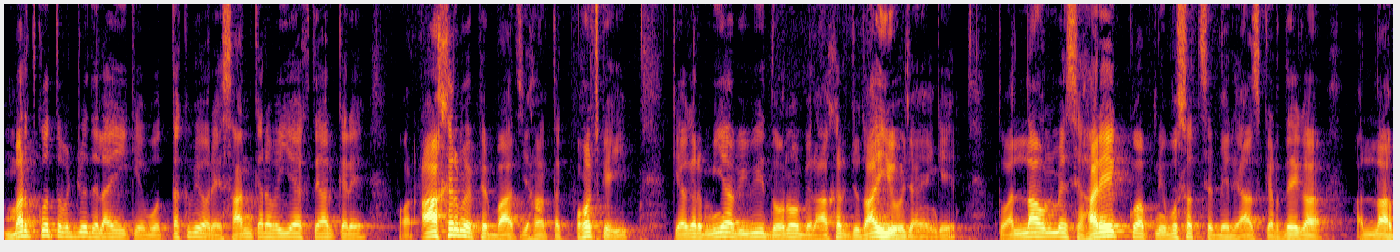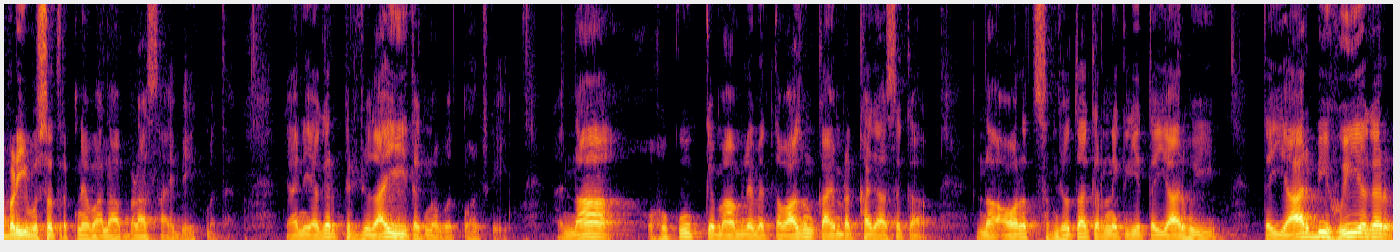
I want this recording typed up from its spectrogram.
مرد کو توجہ دلائی کہ وہ تقوی اور احسان کا رویہ اختیار کرے اور آخر میں پھر بات یہاں تک پہنچ گئی کہ اگر میاں بیوی دونوں بالآخر جدا ہی ہو جائیں گے تو اللہ ان میں سے ہر ایک کو اپنی وسعت سے بے لحاظ کر دے گا۔ اللہ بڑی وسعت رکھنے والا، بڑا صاحب حکمت ہے۔ یعنی اگر پھر جدائی ہی تک نوبت پہنچ گئی، نہ حقوق کے معاملے میں توازن قائم رکھا جا سکا، نہ عورت سمجھوتا کرنے کے لیے تیار ہوئی۔ تیار بھی ہوئی اگر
